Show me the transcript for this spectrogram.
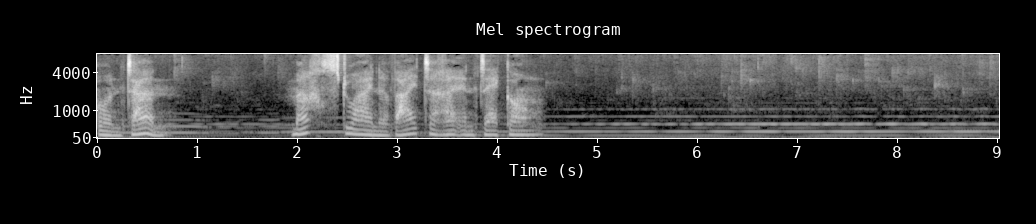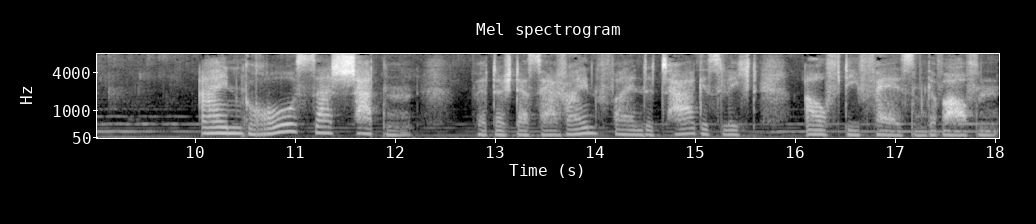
Und dann machst du eine weitere Entdeckung. Ein großer Schatten wird durch das hereinfallende Tageslicht auf die Felsen geworfen.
